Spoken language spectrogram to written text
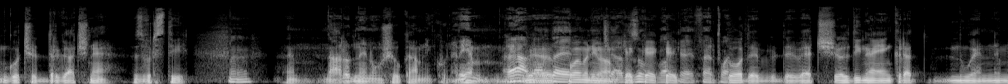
mogoče drugačne zvrsti. Ja narodne noše v kamniku. Ne vem, ja, no, pojma nimam, kaj, kaj, kaj, okay, tako, da, da je več ljudi naenkrat v enem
